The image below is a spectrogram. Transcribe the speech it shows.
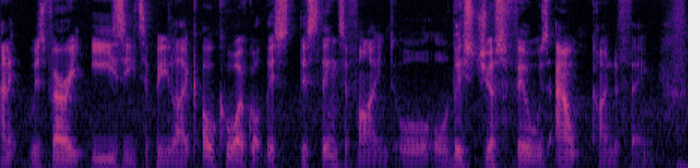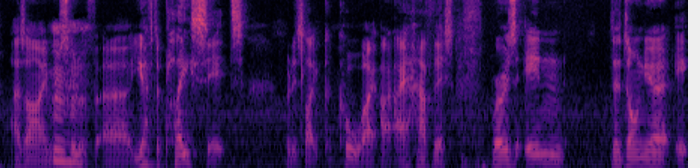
and it was very easy to be like, "Oh, cool! I've got this this thing to find," or "or this just fills out," kind of thing. As I'm sort Mm-hmm. of, uh, you have to place it, but it's like, "Cool! I, I I have this." Whereas in the Dordogne, it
